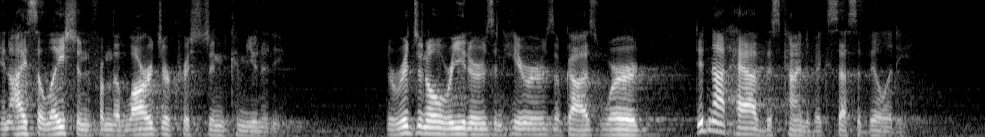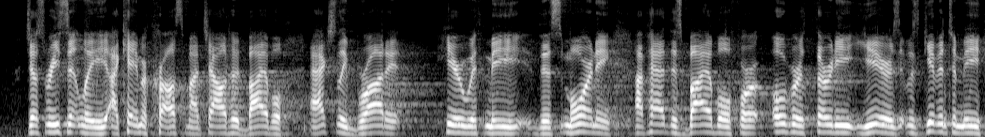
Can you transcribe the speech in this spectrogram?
in isolation from the larger Christian community. The original readers and hearers of God's Word did not have this kind of accessibility. Just recently, I came across my childhood Bible. I actually brought it here with me this morning. I've had this Bible for over 30 years. It was given to me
